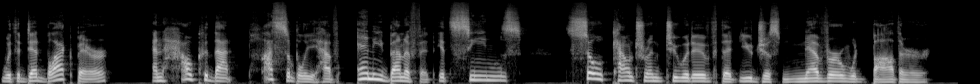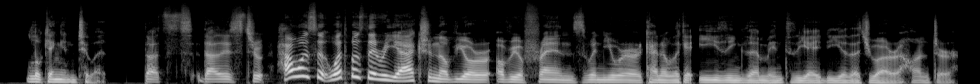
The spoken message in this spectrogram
with a dead black bear? And how could that possibly have any benefit? It seems so counterintuitive that you just never would bother looking into it. That's that is true. How was it? What was the reaction of your of your friends when you were kind of like easing them into the idea that you are a hunter?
